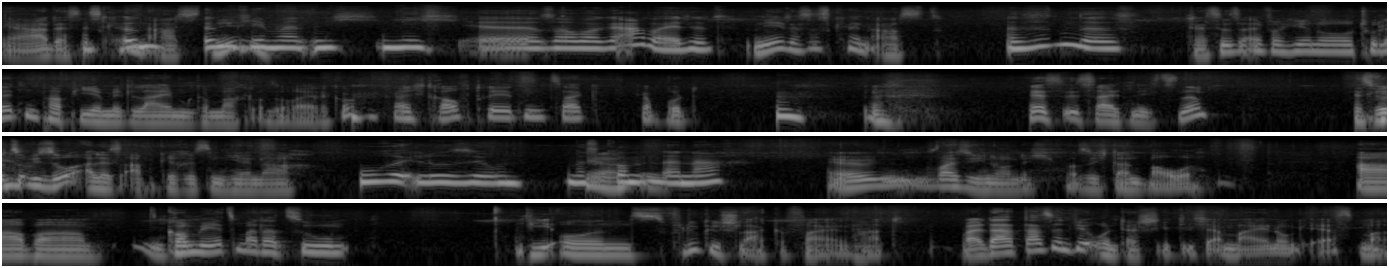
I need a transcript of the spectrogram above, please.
ja, das Hat ist kein irgend, Ast. Nee. irgendjemand nicht, nicht äh, sauber gearbeitet? nee, das ist kein Ast. Was ist denn das? Das ist einfach hier nur Toilettenpapier mit Leim gemacht und so weiter. Guck, kann ich drauf treten, zack, kaputt. Hm. Es ist halt nichts, ne? Es wird Ja. sowieso alles abgerissen hier nach. Pure Illusion. Was Ja. kommt denn danach? Äh, weiß ich noch nicht, was ich dann baue. Aber kommen wir jetzt mal dazu, wie uns Flügelschlag gefallen hat. Weil da, da sind wir unterschiedlicher Meinung erstmal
